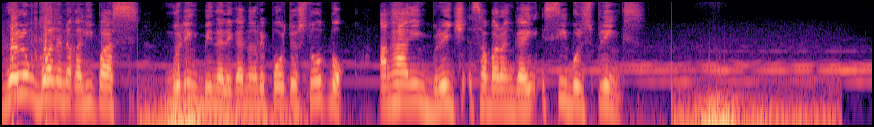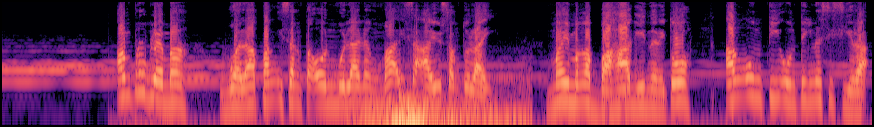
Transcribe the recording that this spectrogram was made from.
Walong buwan na nakalipas, muling binalikan ng Reporter's Notebook ang hanging bridge sa barangay Sibol Springs. Ang problema, wala pang isang taon mula nang maisaayos ang tulay. May mga bahagi na nito ang unti-unting nasisira.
